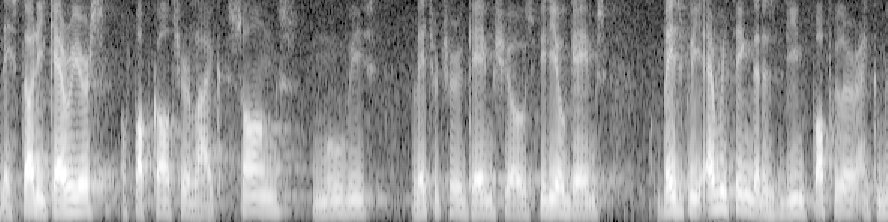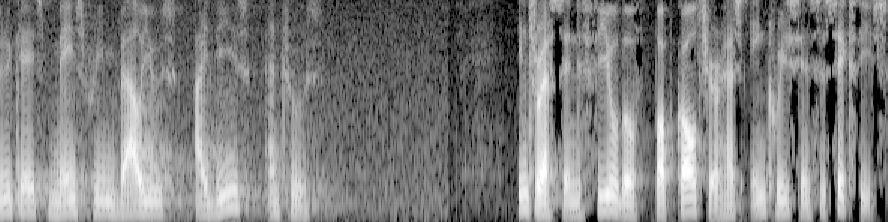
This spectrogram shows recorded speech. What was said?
They study carriers of pop culture like songs, movies, literature, game shows, video games, basically everything that is deemed popular and communicates mainstream values, ideas and truths. Interest in the field of pop culture has increased since the 60s.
